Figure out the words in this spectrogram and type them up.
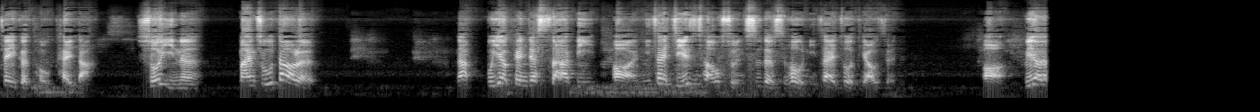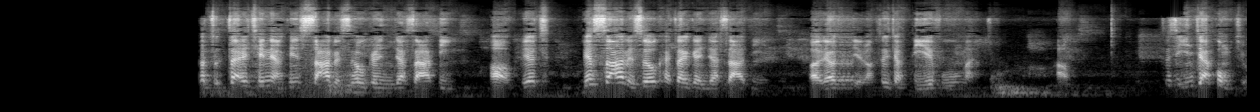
这个头太大，所以呢满足到了。那不要跟人家杀低啊！你在减少损失的时候，你再做调整啊！不要在在前两天杀的时候跟人家杀低啊！不要不要杀的时候看再跟人家杀低啊！了解了，这叫跌幅满足。好，这是银价共九。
